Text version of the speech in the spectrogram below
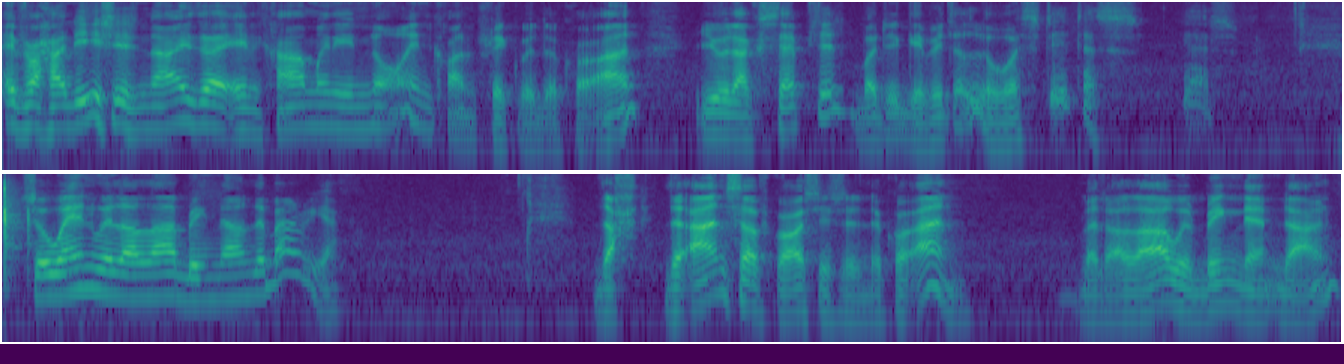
If a hadith is neither in harmony nor in conflict with the Quran, you will accept it, but you give it a lower status. Yes. So when will Allah bring down the barrier? The, the answer, of course, is in the Quran. But Allah will bring them down,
